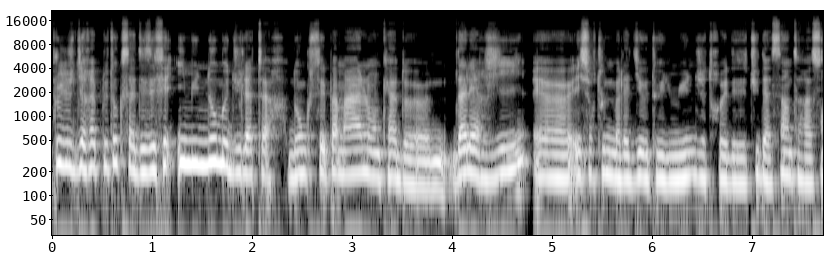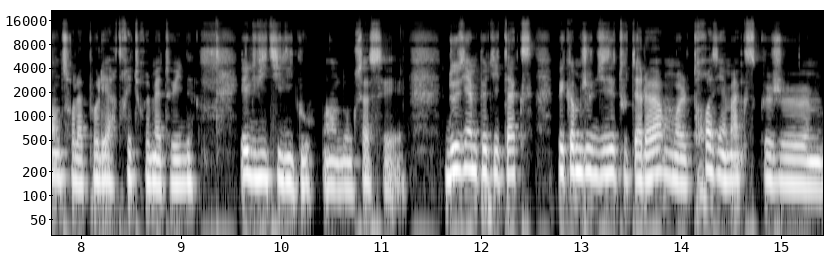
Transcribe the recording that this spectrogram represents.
plus, je dirais plutôt que ça a des effets immunomodulateurs. Donc c'est pas mal en cas d'allergie euh, et surtout de maladie auto-immune. J'ai trouvé des études assez intéressantes sur la polyarthrite rhumatoïde et le vitiligo. Hein. donc ça c'est deuxième petit axe. Mais comme je le disais tout à l'heure, moi le troisième axe que je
